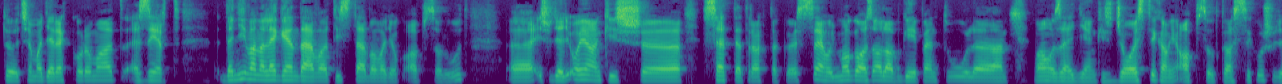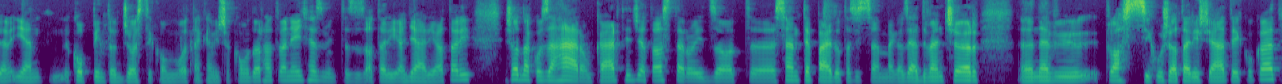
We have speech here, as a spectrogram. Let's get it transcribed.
töltsem a gyerekkoromat, ezért de nyilván a legendával tisztában vagyok abszolút, és ugye egy olyan kis szettet raktak össze, hogy maga az alapgépen túl van hozzá egy ilyen kis joystick, ami abszolút klasszikus, ugye ilyen koppintott joystickon volt nekem is a Commodore 64-hez, mint ez az Atari, a gyári Atari, és adnak hozzá három cartridge-et, Asteroids-ot, Centipede-ot, azt hiszem meg az Adventure nevű klasszikus atari játékokat,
